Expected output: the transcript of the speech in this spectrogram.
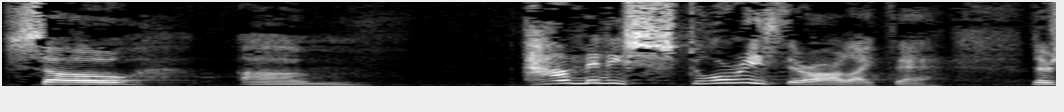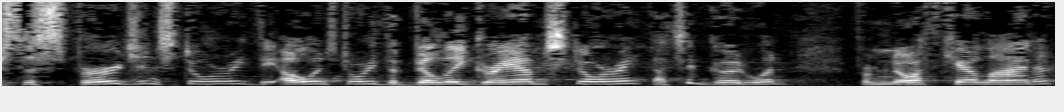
So, um, how many stories there are like that? There's the Spurgeon story, the Owen story, the Billy Graham story. That's a good one from North Carolina.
